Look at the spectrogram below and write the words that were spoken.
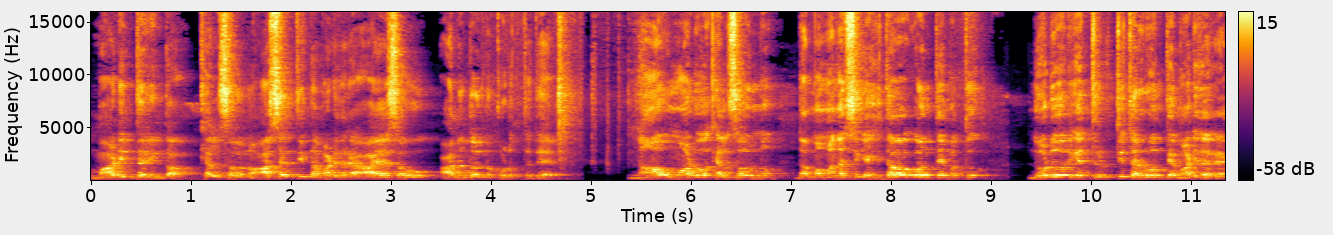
ಮಾಡಿದ್ದರಿಂದ ಕೆಲಸವನ್ನು ಆಸಕ್ತಿಯಿಂದ ಮಾಡಿದರೆ ಆಯಾಸವು ಆನಂದವನ್ನು ಕೊಡುತ್ತದೆ. ನಾವು ಮಾಡುವ ಕೆಲಸವನ್ನು ನಮ್ಮ ಮನಸ್ಸಿಗೆ ಹಿತವಾಗುವಂತೆ ಮತ್ತು ನೋಡುವವರಿಗೆ ತೃಪ್ತಿ ತರುವಂತೆ ಮಾಡಿದರೆ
